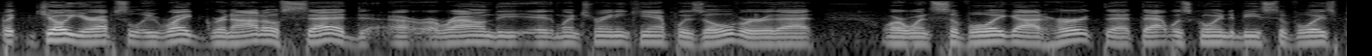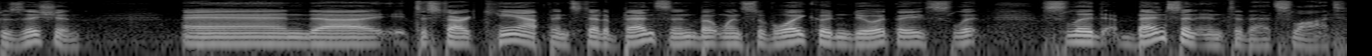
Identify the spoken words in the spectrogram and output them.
but Joe, you're absolutely right. Granato said uh, around the uh, when training camp was over that, or when Savoie got hurt, that that was going to be Savoie's position, and uh, to start camp instead of Benson. But when Savoie couldn't do it, they slid slid Benson into that slot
